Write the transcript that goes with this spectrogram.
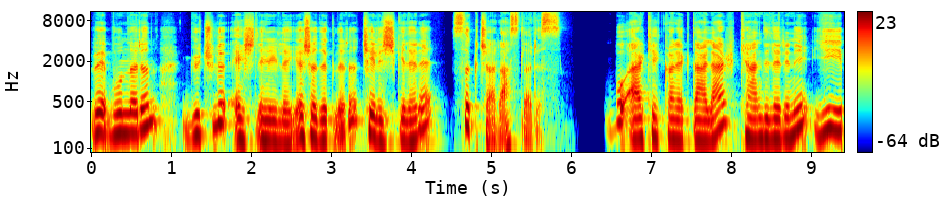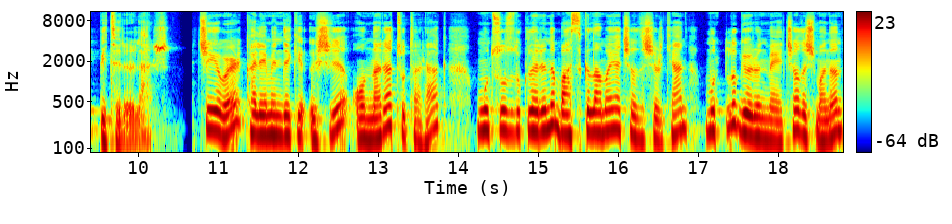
ve bunların güçlü eşleriyle yaşadıkları çelişkilere sıkça rastlarız. Bu erkek karakterler kendilerini yiyip bitirirler. Cheever kalemindeki ışığı onlara tutarak mutsuzluklarını baskılamaya çalışırken mutlu görünmeye çalışmanın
